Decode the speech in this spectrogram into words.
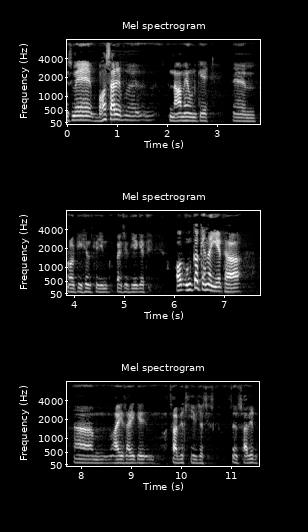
उसमें बहुत सारे नाम हैं उनके पॉलिटिशियंस के जिनको पैसे दिए गए थे। और उनका कहना यह था आईएसआई के सबक चीफ जस्टिस सबक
